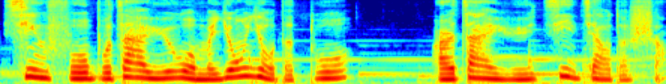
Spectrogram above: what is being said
幸福不在于我们拥有的多，而在于计较的少。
